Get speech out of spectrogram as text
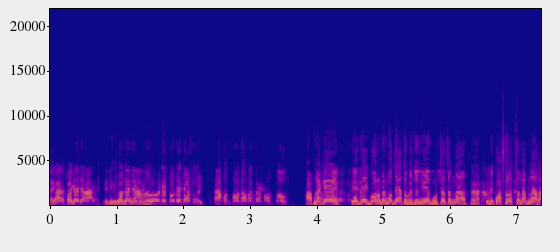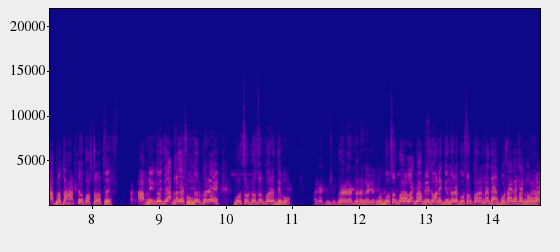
হ্যাঁ, আপনাকে এই যে গরমের মধ্যে এত কিছু নিয়ে ঘুরতেছেন না এটা কষ্ট হচ্ছে না আপনার? আপনার তো হাঁটতেও কষ্ট হচ্ছে। আপনি ওই যে আপনাকে সুন্দর করে গোসল টোসল করে দিব। গোসল করা লাগবে আপনি তো অনেকদিন ধরে গোসল করেন না দেখেন পোশাক আশাক নোংরা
